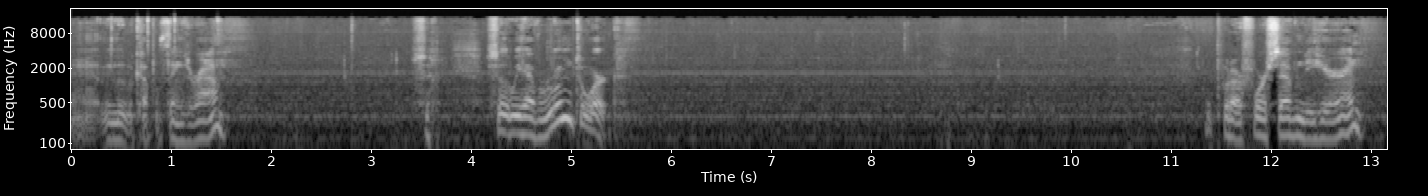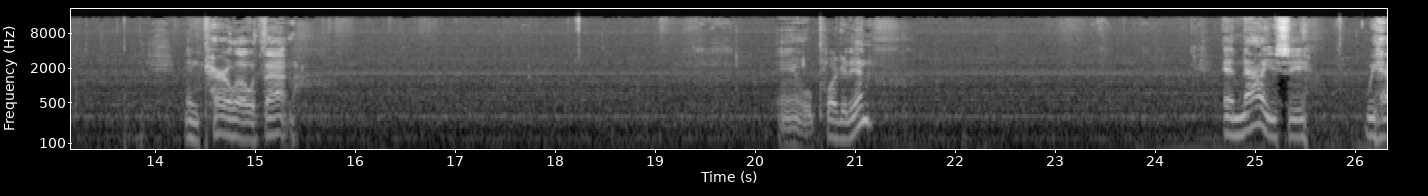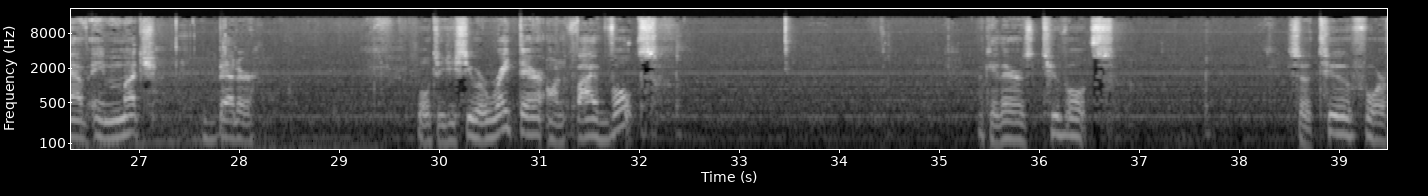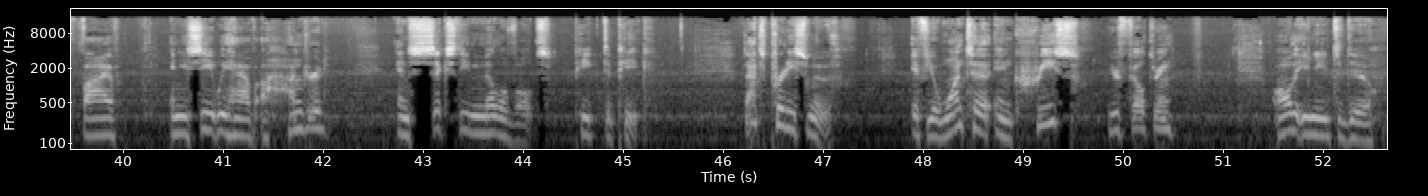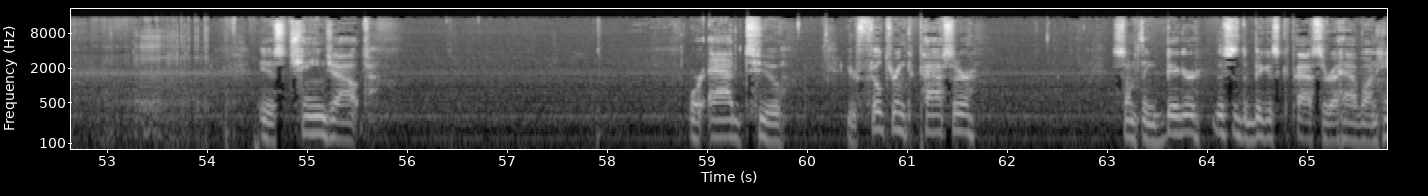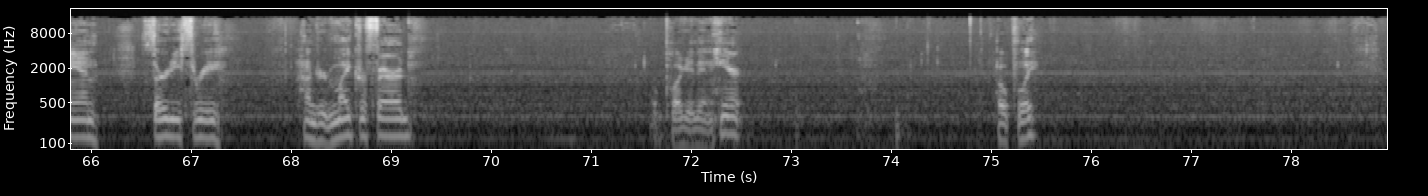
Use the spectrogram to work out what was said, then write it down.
Uh, let me move a couple things around so, so that we have room to work. Put our 470 here in, in parallel with that. And we'll plug it in. And now you see we have a much better voltage. You see we're right there on 5 volts. Okay, there's 2 volts. So 2, 4, 5. And you see we have 160 millivolts peak to peak. That's pretty smooth. If you want to increase your filtering, all that you need to do is change out or add to your filtering capacitor something bigger. This is the biggest capacitor I have on hand, 3300 microfarad. We'll plug it in here, hopefully.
